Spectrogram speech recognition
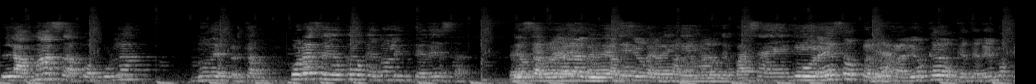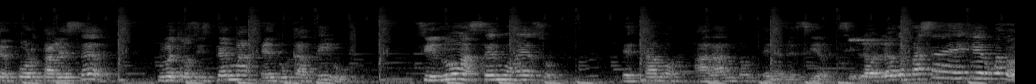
la masa popular, no despertamos. Por eso yo creo que no le interesa desarrollar la educación en Panamá. lo que pasa es que... Por eso, perdona, yo creo que tenemos que fortalecer nuestro sistema educativo. Si no hacemos eso, estamos arando en el desierto. lo, lo, que pasa es que, bueno,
